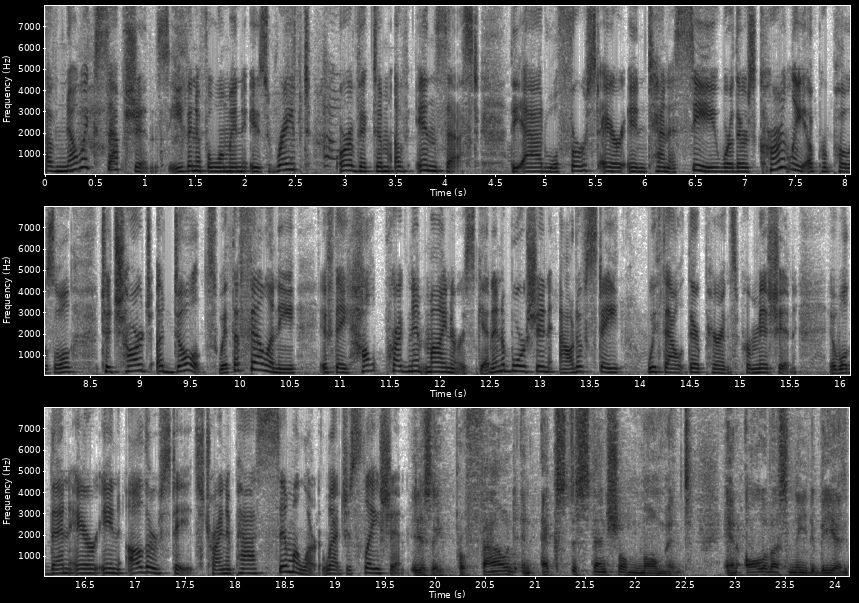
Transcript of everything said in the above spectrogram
have no exceptions, even if a woman is raped or a victim of incest. The ad will first air in Tennessee, where there's currently a proposal to charge adults with a felony if they help pregnant minors get an abortion out of state without their parents' permission. It will then air in other states trying to pass similar legislation. It is a profound and existential moment, and all of us need to be in.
